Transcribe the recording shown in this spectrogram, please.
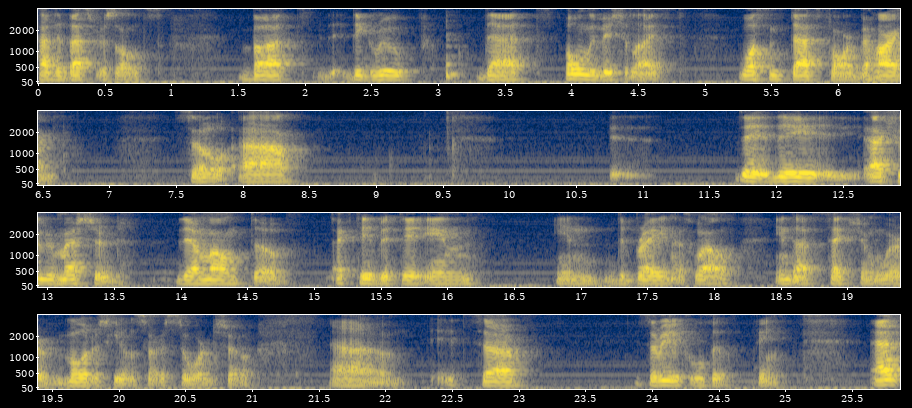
had the best results. But the group that only visualized wasn't that far behind. So uh, they, they actually measured the amount of activity in in the brain as well in that section where motor skills are stored. So um, it's a uh, it's a really cool thing, and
